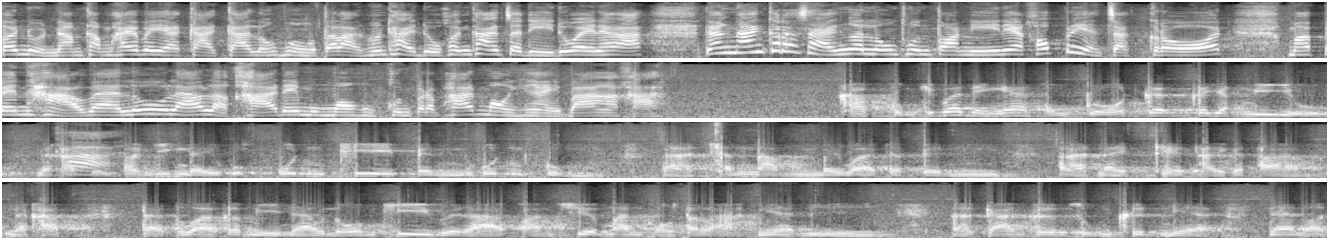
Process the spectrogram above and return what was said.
ก็หนุนนำทำให้บรรยากาศการลงทุนของตลาดหุ้นไทยดูค่อนข้างจะดีด้วยนะคะ ดังนั้นกระแสเงินลงทุนตอนนี้เนี่ยเขาเปลี่ยนจากโกรถ มาเป็นหา value แล้วเหรอคะ ในมุมมองของคุณประภาสมองยังไงบ้างอะคะ ครับผมคิดว่าในแง่ของโกรดก็ก็ยังมีอยู่นะครับค่ะโดยเฉพาะยิ่งในหุ้นที่เป็นหุ้นกลุ่มอ่าชั้นนำไม่ว่าจะเป็นอ่าในประเทศไทยก็ตามนะครับ แต่ว่าก็มีแนวโน้มที่เวลาความเชื่อมั่นของตลาดเนี่ยมีอ่าการเพิ่มสูงขึ้นเนี่ยแน่นอน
